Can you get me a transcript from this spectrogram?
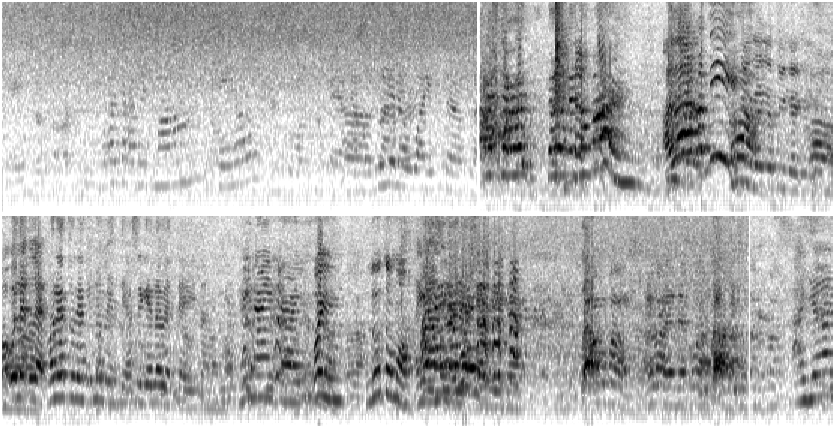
Okay. Bukal ka agad, ma'am. Gail? Uh, go get a white uh, flour. Asal! Talaga naman! Ala kami! Oh, ulit, ulit. Ulit, ulit. Lawente. ah. Sige, lawente. Itang. May nine kay. Oy, yung luto mo. Ayan mo ay, na ay. Ayan,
